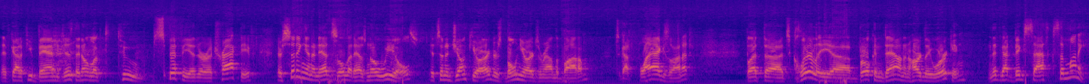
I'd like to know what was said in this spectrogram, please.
they've got a few bandages. They don't look too spiffy or attractive. They're sitting in an edsel that has no wheels. It's in a junkyard. There's boneyards around the bottom. It's got flags on it, but uh, it's clearly uh, broken down and hardly working. And they've got big sacks of money.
